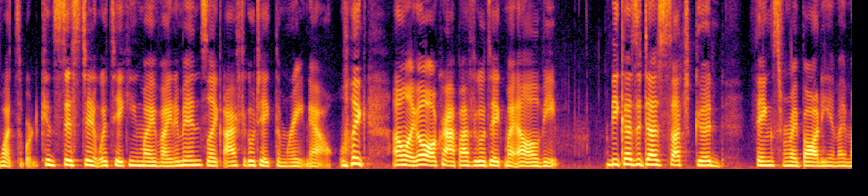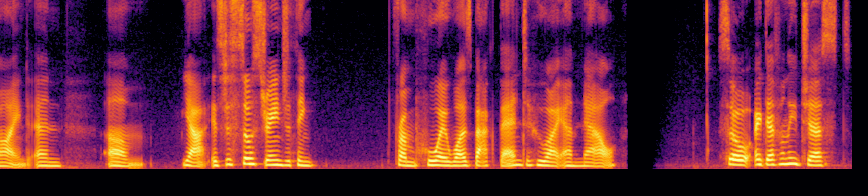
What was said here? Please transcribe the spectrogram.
what's the word? Consistent with taking my vitamins like i have to go take them right now. Like i'm like oh crap i have to go take my llv because it does such good things for my body and my mind. And um yeah it's just so strange to think from who i was back then to who i am now. So i definitely just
